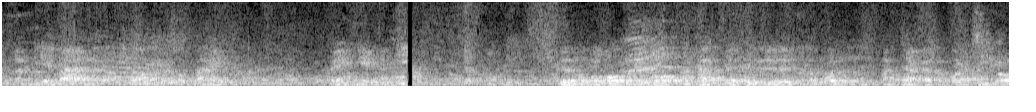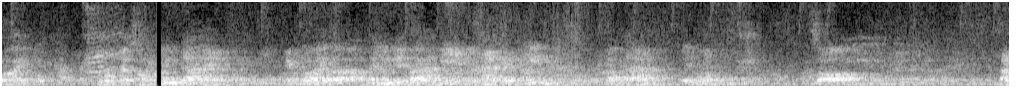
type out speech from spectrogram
กำลังที่ใหญ่บ้านแล้วก็พี่น้องที่ประสบภัยในเขตพื้นที่ เครื่องอุปโภคบริโภคนะครับ ก็คือตำบลบางจากกับตำบล400 รวมแล้วสองอยู่ได้ อย่างน้อยก็ถ้าอยู่ในบ้านมีอาหารการกินรับทานได้หมดสองสา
